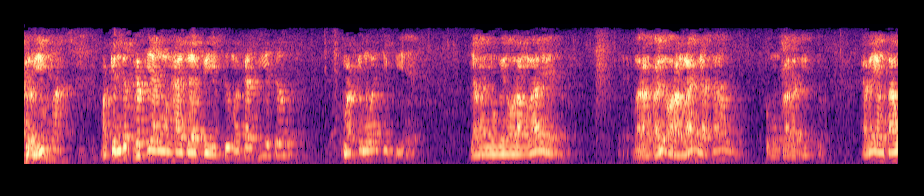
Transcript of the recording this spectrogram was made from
RT 5. Makin dekat yang menghadapi itu, maka dia tuh makin wajib dia. Jangan nungguin orang lain. Barangkali orang lain nggak tahu kemungkaran itu. Karena yang tahu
